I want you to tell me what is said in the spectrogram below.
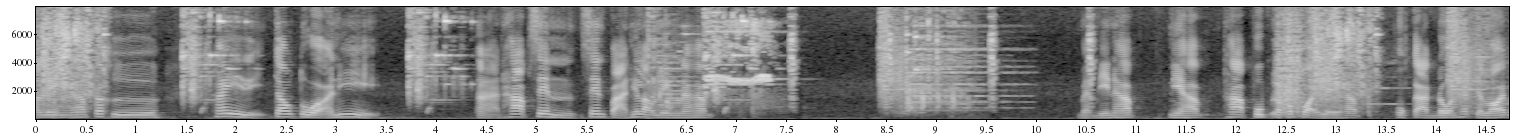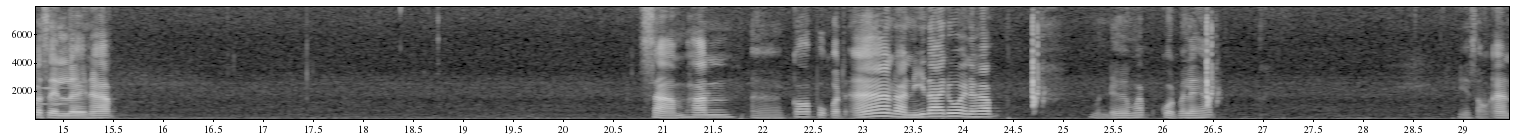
คนิคเลาเล็งนะครับก็คือให้เจ้าตัวอันนี้อ่าทาบเส้นเส้นป่าที่เราเล็งนะครับ แบบนี้นะครับเนี่ยครับทาบปุ๊บแล้วก็ปล่อยเลยครับ โอกาสโดนแทบจะร้อยเปอร์เซ็นเลยนะครับสามพันอ่าก็ปกติอ่าด่านนี้ได้ด้วยนะครับ เหมือนเดิมครับกดไปเลยครับนี่สองอัน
